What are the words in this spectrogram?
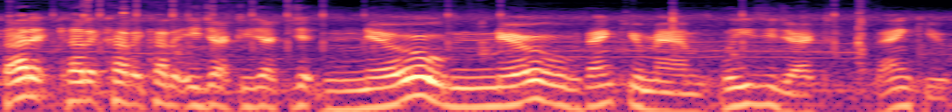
cut it, cut it, cut it, cut it. Eject, eject, eject. No, no, thank you, ma'am. Please eject. Thank you.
